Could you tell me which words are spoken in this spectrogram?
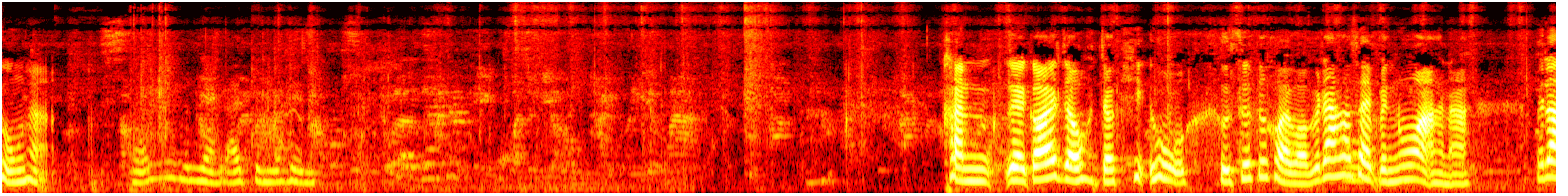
ถุงค่ะโอ้ยมันใหญ่ร้ายจุ่มแล้วเห็น คันเอือก้อยจะจะคิดหูคือซื้อคือข่อยบอกเวลาเขาใส่เป็นนัวหั้นนะเวลา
